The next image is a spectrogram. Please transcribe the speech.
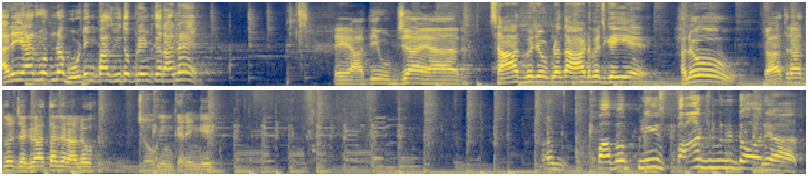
अरे यार वो अपना बोर्डिंग पास भी तो प्रिंट कराना है। अरे आदि उठ जा यार। सात बजे उठना था आठ बज गई है। हेलो? रात रात भर जगराता करा लो। जॉगिंग करेंगे। अब पापा प्लीज़ पाँच मिनट और यार।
